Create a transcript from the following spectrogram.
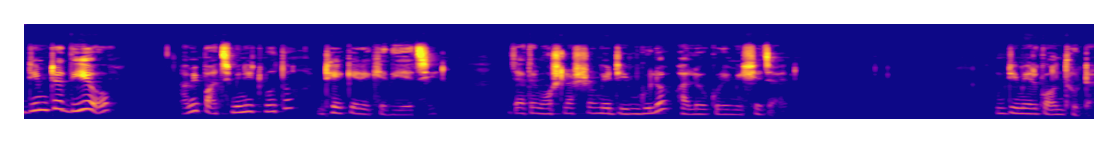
ডিমটা দিয়েও আমি পাঁচ মিনিট মতো ঢেকে রেখে দিয়েছি, যাতে মশলার সঙ্গে ডিমগুলো ভালো করে মিশে যায়। ডিমের গন্ধটা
